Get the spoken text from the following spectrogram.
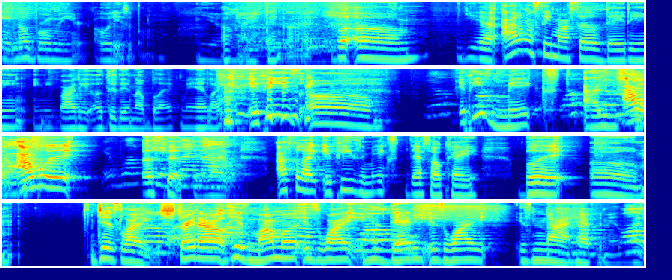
Ain't no broom in here. Oh, it is a broom. Yeah. Okay, thank God. But um, yeah, I don't see myself dating anybody other than a black man. Like if he's um, if he's mixed, I used. I I would accept that. Like I feel like if he's mixed, that's okay. But um, just like straight out, his mama is white and his daddy is white. Is not happening. Like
